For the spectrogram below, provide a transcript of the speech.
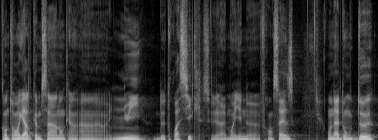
Quand on regarde comme ça donc une nuit de trois cycles, c'est la moyenne française, on a donc deux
